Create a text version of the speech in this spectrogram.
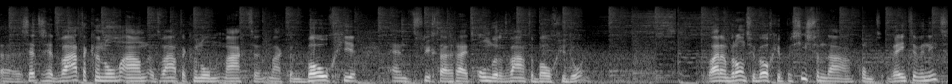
uh, zetten ze het waterkanon aan. Het waterkanon maakt een, maakt een boogje en het vliegtuig rijdt onder het waterboogje door. Waar een brandweerboogje precies vandaan komt, weten we niet.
